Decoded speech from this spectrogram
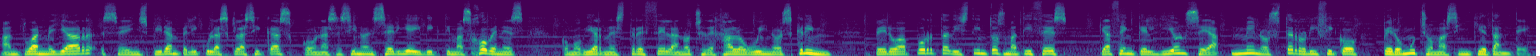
Antoine Meillard se inspira en películas clásicas con asesino en serie y víctimas jóvenes, como Viernes 13, La Noche de Halloween o Scream, pero aporta distintos matices que hacen que el guion sea menos terrorífico, pero mucho más inquietante.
